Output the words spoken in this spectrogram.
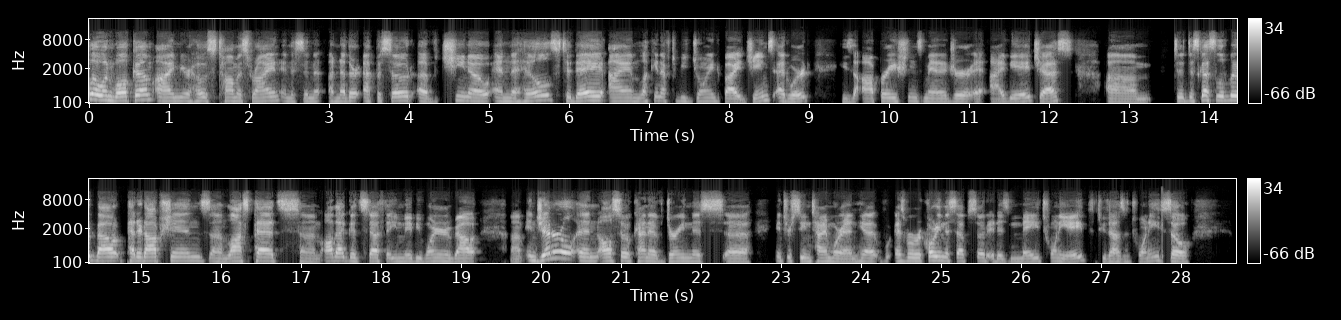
Hello and welcome. I'm your host, Thomas Ryan, and this is an, another episode of Chino and the Hills. Today, I am lucky enough to be joined by James Edward. He's the operations manager at IVHS um, to discuss a little bit about pet adoptions, um, lost pets, um, all that good stuff that you may be wondering about um, in general, and also kind of during this uh, interesting time we're in. Yeah, as we're recording this episode, it is May 28th, 2020. So,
